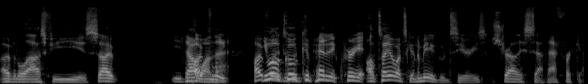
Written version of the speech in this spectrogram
over the last few years. So You don't want that. You want good- competitive cricket. I'll tell you what's going to be a good series: Australia South Africa.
